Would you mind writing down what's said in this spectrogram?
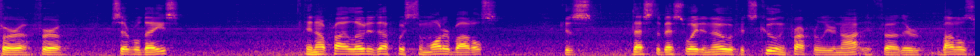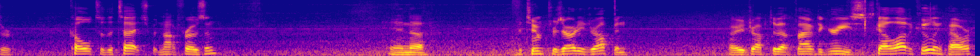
for, uh, for uh, several days. And I'll probably load it up with some water bottles because that's the best way to know if it's cooling properly or not if uh, their bottles are cold to the touch but not frozen. And uh, the temperature's already dropping. Already dropped about five degrees. It's got a lot of cooling power.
